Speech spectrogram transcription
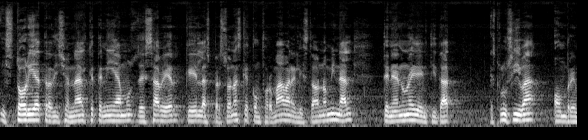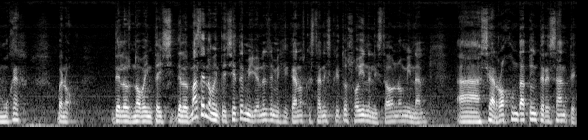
historia tradicional que teníamos de saber que las personas que conformaban el listado nominal tenían una identidad exclusiva hombre-mujer. Bueno, de los, 90, de los más de 97 millones de mexicanos que están inscritos hoy en el listado nominal, uh, se arroja un dato interesante.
